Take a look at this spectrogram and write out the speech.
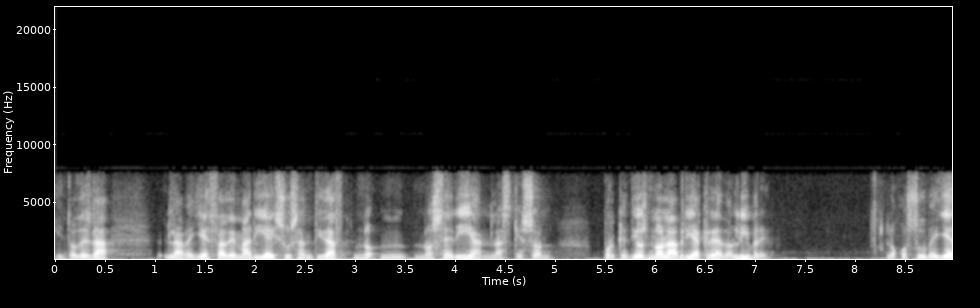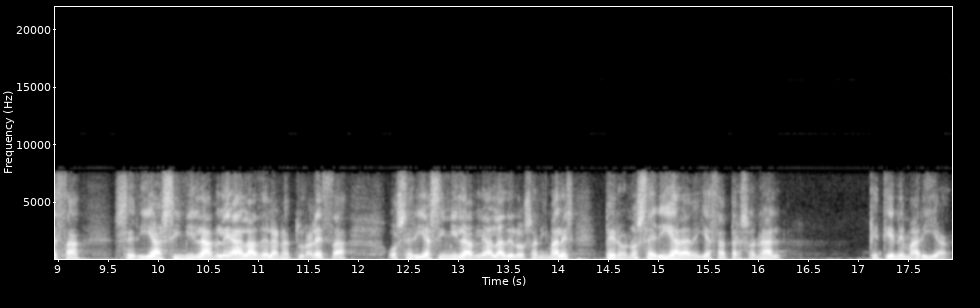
Y entonces la, la belleza de María y su santidad no, no, serían las que son, porque Dios no la habría creado libre. Luego su belleza sería asimilable a la de la naturaleza o sería asimilable a la de los animales, pero no sería la belleza personal que tiene María,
